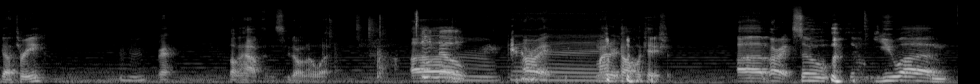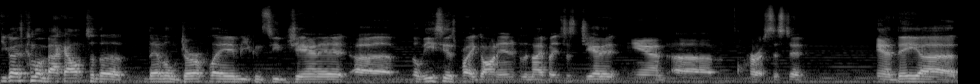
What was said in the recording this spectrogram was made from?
got three. Something happens. You don't know what. Oh, no. All right, minor complication. Uh, all right, so you um, you guys come on back out to the they have a little Duraflame. You can see Janet. Uh, Alicia has probably gone in for the night, but it's just Janet and uh, her assistant, and they uh,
